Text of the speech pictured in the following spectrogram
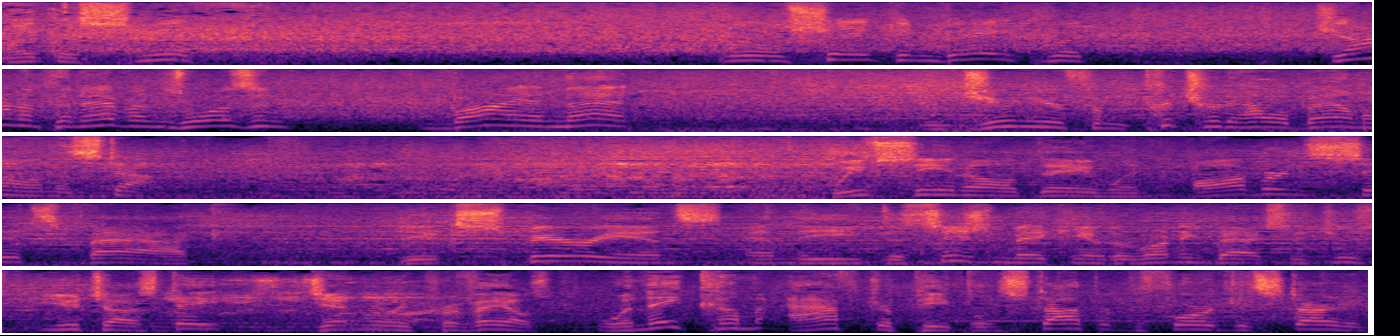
Michael Smith. Little shake and bake, but Jonathan Evans wasn't buying that. The junior from Prichard, Alabama on the stop. We've seen all day when Auburn sits back, the experience and the decision-making of the running backs at Utah State generally prevails. When they come after people and stop it before it gets started,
